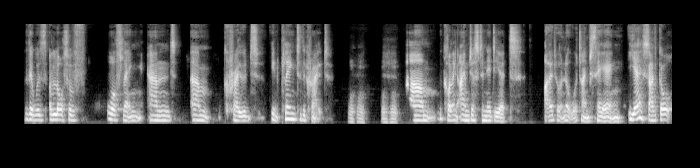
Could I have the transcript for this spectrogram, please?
there was a lot of waffling and um, crowd, you know, playing to the crowd, mm-hmm, mm-hmm. Um, calling "I'm just an idiot." I don't know what I'm saying. Yes, I've got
